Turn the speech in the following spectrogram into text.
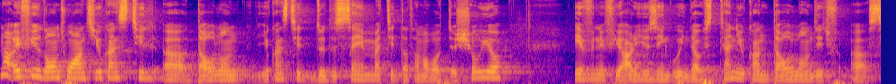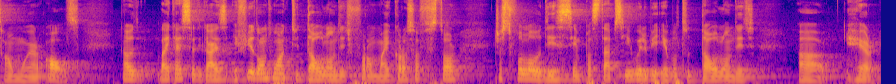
now if you don't want you can still uh, download you can still do the same method that i'm about to show you. Even if you are using windows 10 you can download it uh, somewhere else. Now like i said guys if you don't want to download it from microsoft store just follow these simple steps. You will be able to download it uh, here.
